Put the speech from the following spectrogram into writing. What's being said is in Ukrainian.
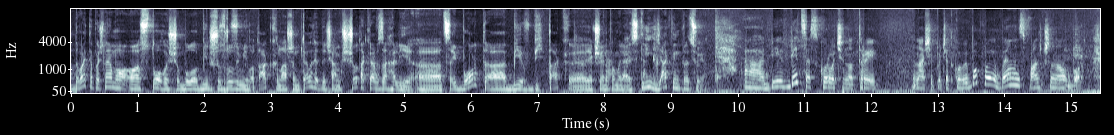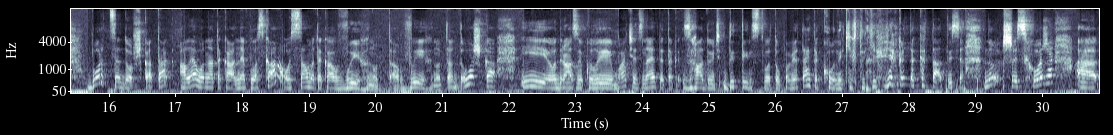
Давайте почнемо е, з того, щоб було більш зрозуміло так нашим телеглядачам, що таке взагалі е, цей борт е, BFB, так, е, якщо я не Так, помиляюсь, і як він працює. BFB – це скорочено три наші початкові букви Balance Functional Board. Борт це дошка, так, але вона така не пласка, ось саме така вигнута, вигнута дошка. І одразу, коли бачать, знаєте, так згадують дитинство, то пам'ятаєте коників таких, як кататися. Ну, щось схоже,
